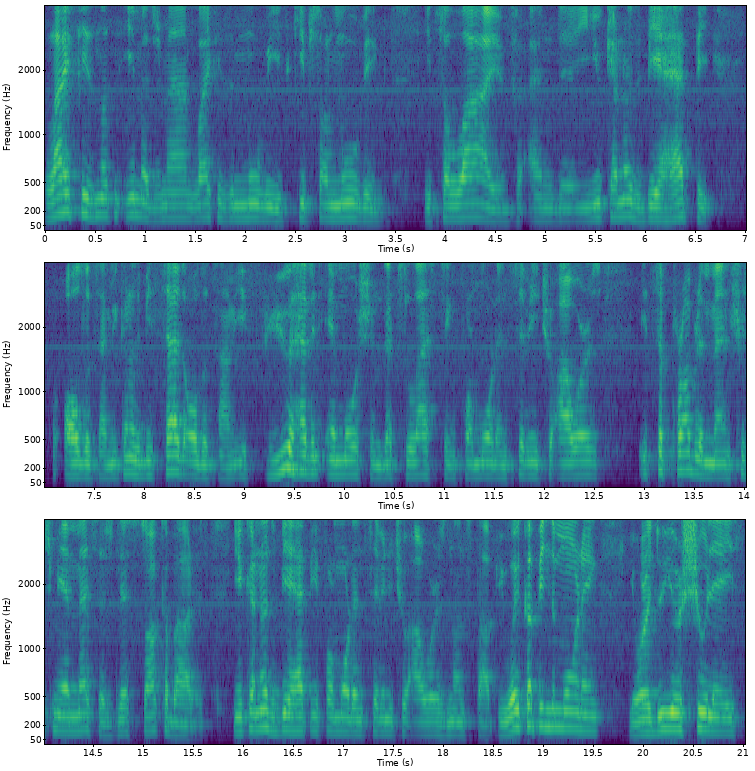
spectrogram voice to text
Life is not an image, man. Life is a movie. It keeps on moving. It's alive, and uh, you cannot be happy all the time. You cannot be sad all the time. If you have an emotion that's lasting for more than 72 hours, it's a problem, man. Shoot me a message. Let's talk about it. You cannot be happy for more than 72 hours nonstop. You wake up in the morning, you want to do your shoelace,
